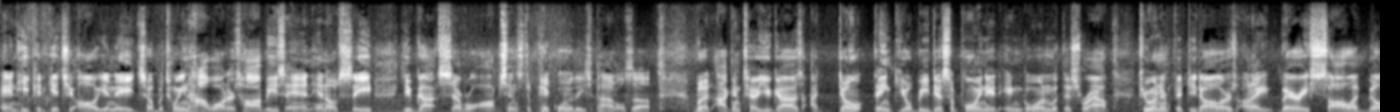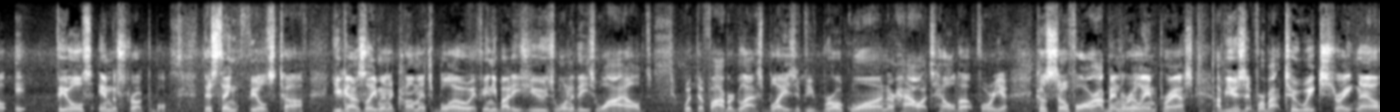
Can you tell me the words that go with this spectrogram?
and he could get you all you need. So between High Waters Hobbies and NOC, you've got several options to pick one of these paddles up. But I can tell you guys, I don't think you'll be disappointed in going with this route. $250 on a very solid built, it feels indestructible. This thing feels tough. You guys leave in the comments below if anybody's used one of these wilds with the fiberglass blades, if you broke one or how it's held up for you. Because so far, I've been really impressed. I've used it for about two weeks straight now.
